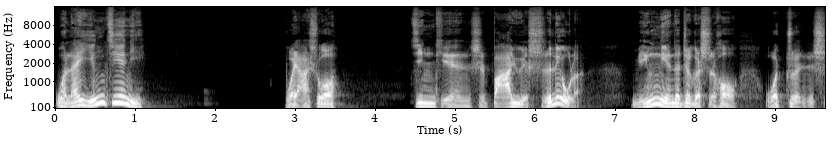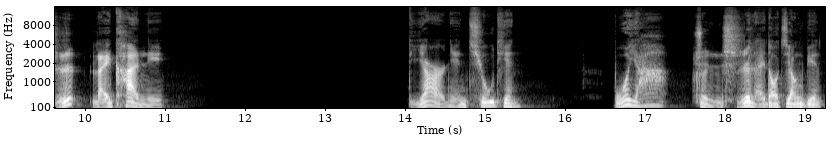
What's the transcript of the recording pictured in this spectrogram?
我来迎接你。”伯牙说：“今天是八月十六了，明年的这个时候。”我准时来看你。第二年秋天，伯牙准时来到江边。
